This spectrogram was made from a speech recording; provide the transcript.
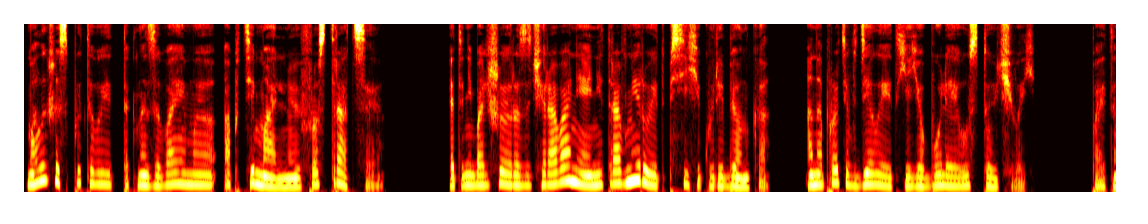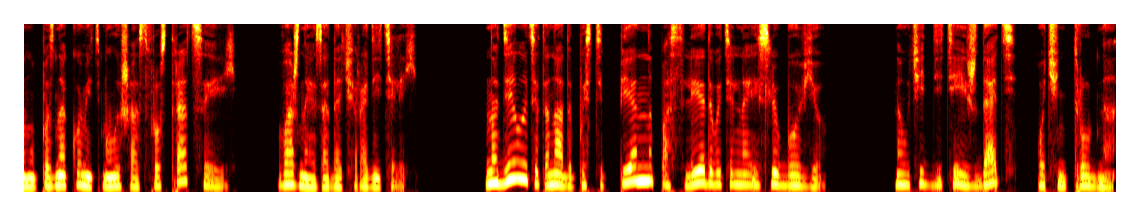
малыш испытывает так называемую оптимальную фрустрацию. Это небольшое разочарование не травмирует психику ребенка, а напротив делает ее более устойчивой. Поэтому познакомить малыша с фрустрацией — важная задача родителей. Но делать это надо постепенно, последовательно и с любовью. Научить детей ждать очень трудно,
